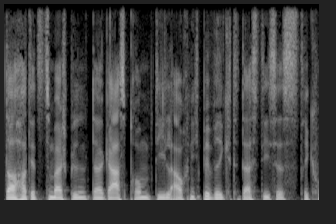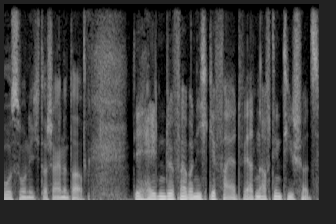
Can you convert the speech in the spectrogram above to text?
da hat jetzt zum Beispiel der Gazprom-Deal auch nicht bewirkt, dass dieses Trikot so nicht erscheinen darf. Die Helden dürfen aber nicht gefeiert werden auf den T-Shirts.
